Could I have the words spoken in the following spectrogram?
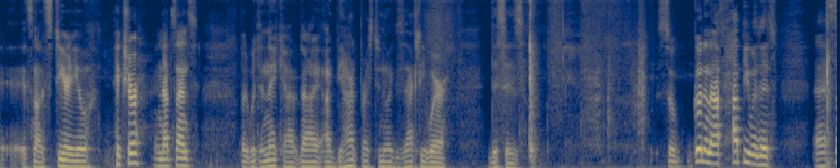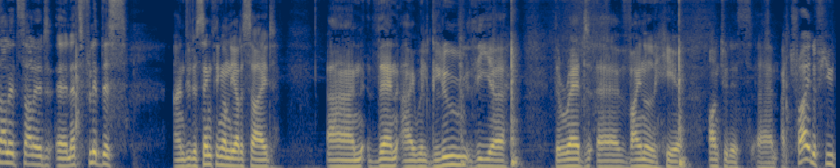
it's not a stereo picture in that sense. But with the naked eye, I'd be hard pressed to know exactly where this is. So good enough, happy with it. Uh, solid, solid. Uh, let's flip this and do the same thing on the other side. And then I will glue the uh, the red uh, vinyl here onto this. Um, I tried a few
